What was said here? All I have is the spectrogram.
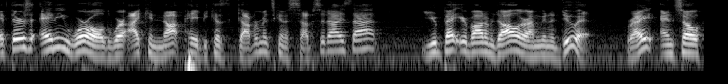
If there's any world where I cannot pay because the government's going to subsidize that, you bet your bottom dollar I'm going to do it, right? And so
